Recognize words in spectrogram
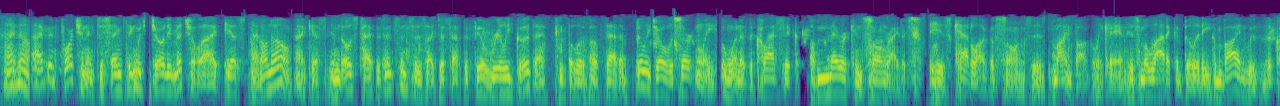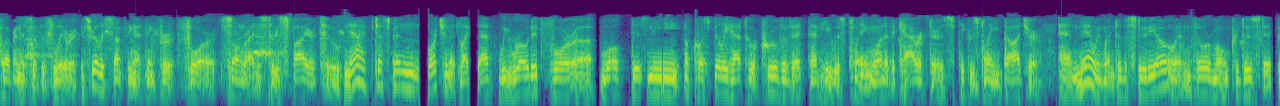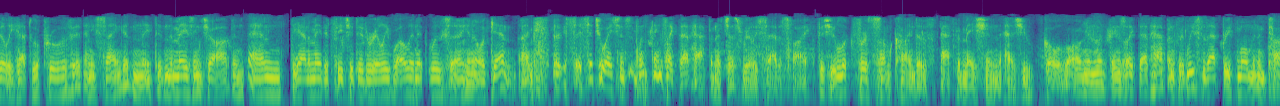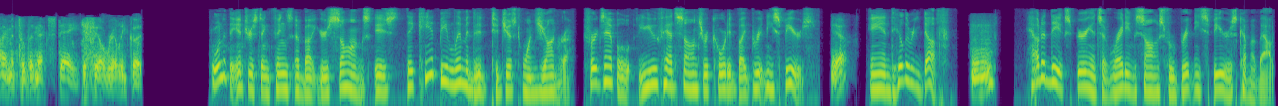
I know. I've been fortunate. The same thing with Joni Mitchell. I guess I don't know. I guess in those type of instances, I just have to feel really good that people of, of that. Uh, Billy Joel is certainly one of the classic American songwriters. His catalog of songs is mind-boggling, and his melodic ability combined with the cleverness of his lyric, it's really something I think for for songwriters to aspire to. Yeah, I've just been fortunate like that. We wrote it for uh, Walt Disney, of course Billy had to approve of it, and he was playing one of the characters. I think he was playing Dodger. And yeah, we went to the studio, and Phil Ramone produced it. Billy had to approve of it, and he sang it, and they did an amazing job. And and the animated feature did really well, and it was, uh, you know, again, I mean, it's, situations when things like that happen, it's just really satisfying because you look for some kind of affirmation as you go along, and when things like that happen, for at least for that brief moment in time until the next day, you feel really good. One of the interesting things about your songs is they can't be limited to just one genre. For example, you've had songs recorded by Britney Spears. Yeah. And Hilary Duff. Mm-hmm. How did the experience of writing songs for Britney Spears come about?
